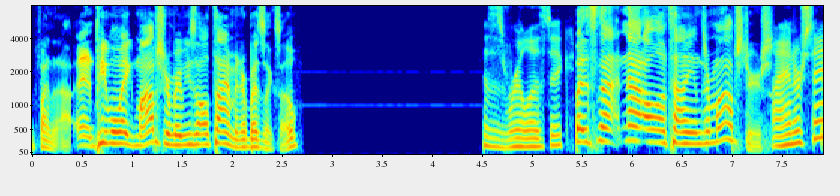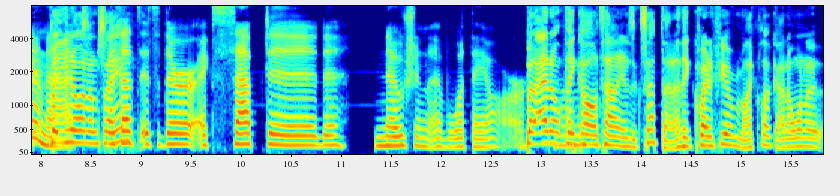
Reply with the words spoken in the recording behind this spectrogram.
I find it odd. And people make mobster movies all the time and everybody's like, so? Because it's realistic. But it's not not all Italians are mobsters. I understand that. but you know what I'm saying? But that's it's their accepted notion of what they are. But I don't know think I all mean? Italians accept that. I think quite a few of them are like, look, I don't want to,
